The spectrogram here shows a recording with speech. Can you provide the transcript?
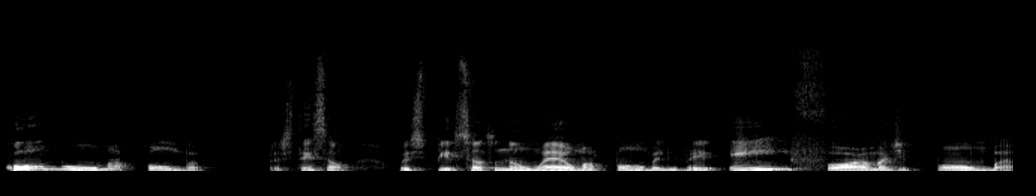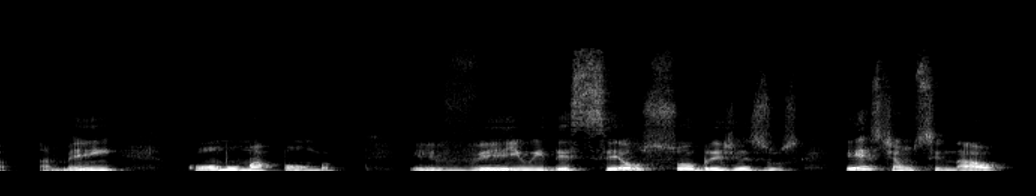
como uma pomba. Preste atenção. O Espírito Santo não é uma pomba, ele veio em forma de pomba. Amém? Como uma pomba. Ele veio e desceu sobre Jesus. Este é um sinal.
